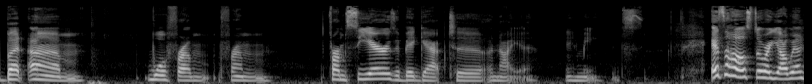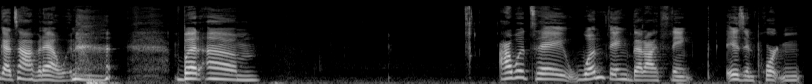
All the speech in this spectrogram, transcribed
But um, well, from from from Sierra is a big gap to Anaya and me. It's it's a whole story, y'all. We don't got time for that one. but um, I would say one thing that I think is important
